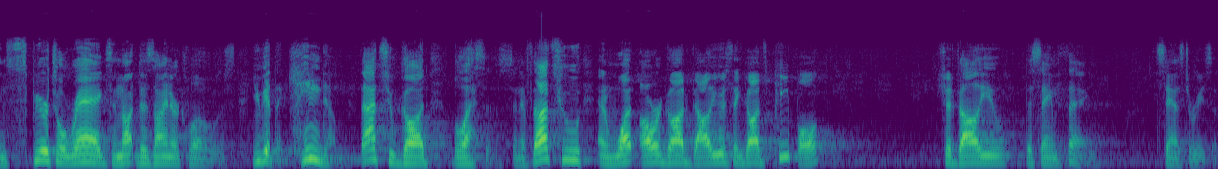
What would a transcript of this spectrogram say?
in spiritual rags and not designer clothes. You get the kingdom that's who God blesses. And if that's who and what our God values, then God's people should value the same thing. It stands to reason.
